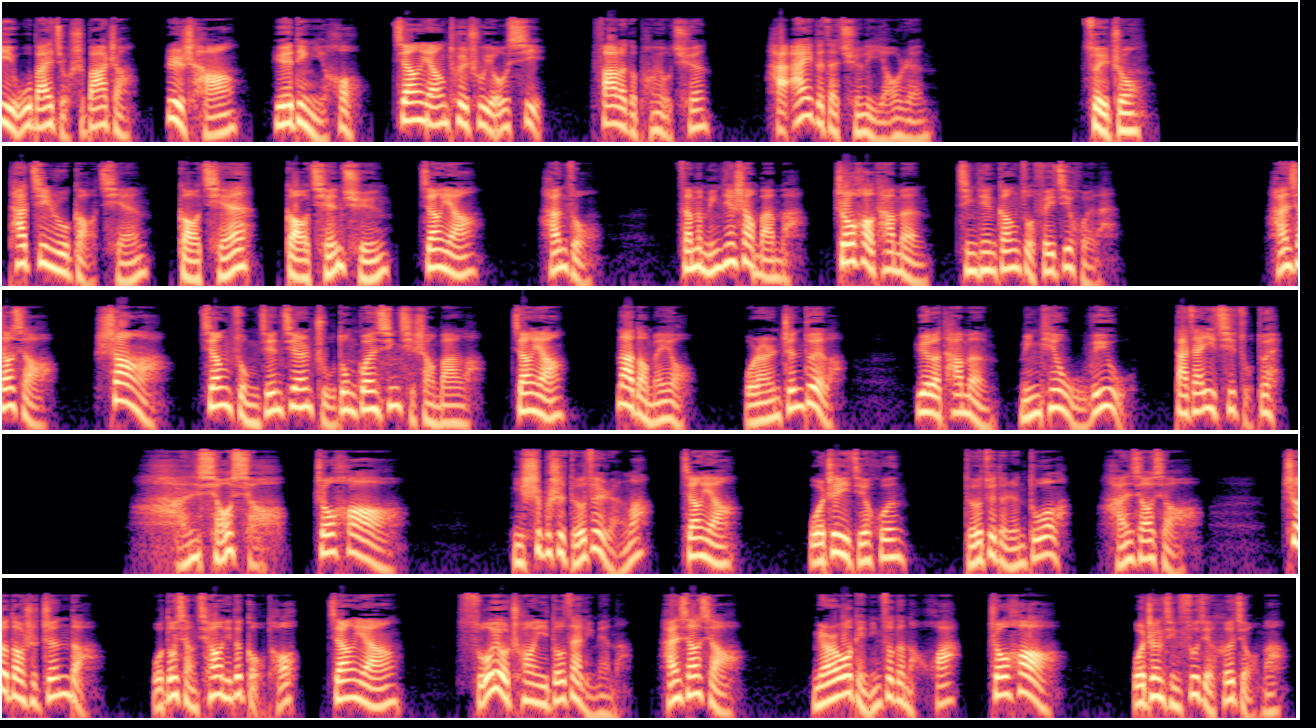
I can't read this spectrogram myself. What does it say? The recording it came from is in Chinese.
第五百九十八章日常约定以后，江阳退出游戏，发了个朋友圈，还挨个在群里摇人。最终，他进入搞钱、搞钱、搞钱群。江阳、韩总，咱们明天上班吧。周浩他们今天刚坐飞机回来。韩小小，上啊！江总监竟然主动关心起上班了。江阳，那倒没有，我让人针对了，约了他们明天五 v 五，大家一起组队。韩小小，周浩，你是不是得罪人了？江阳，我这一结婚得罪的人多了。韩小小，这倒是真的，我都想敲你的狗头。江阳，所有创意都在里面呢。韩小小，明儿我给您做个脑花。周浩，我正请苏姐喝酒呢，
